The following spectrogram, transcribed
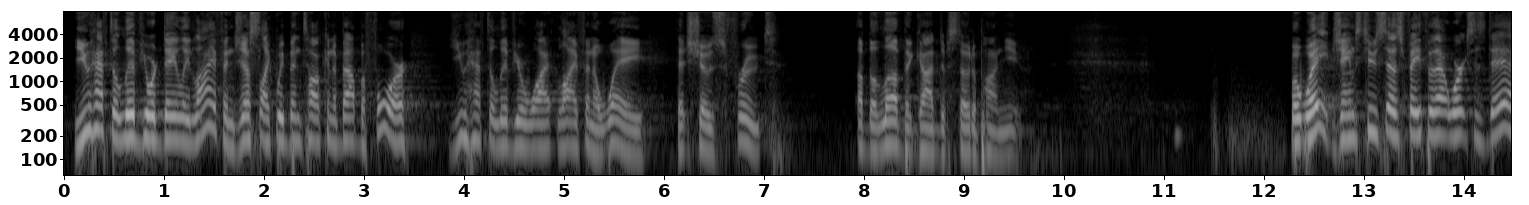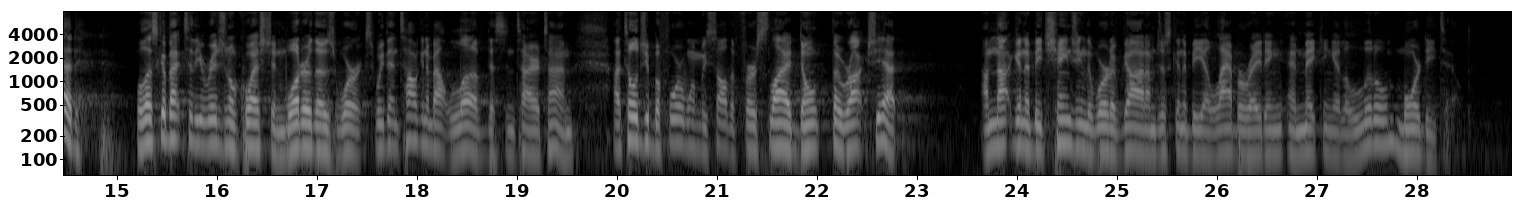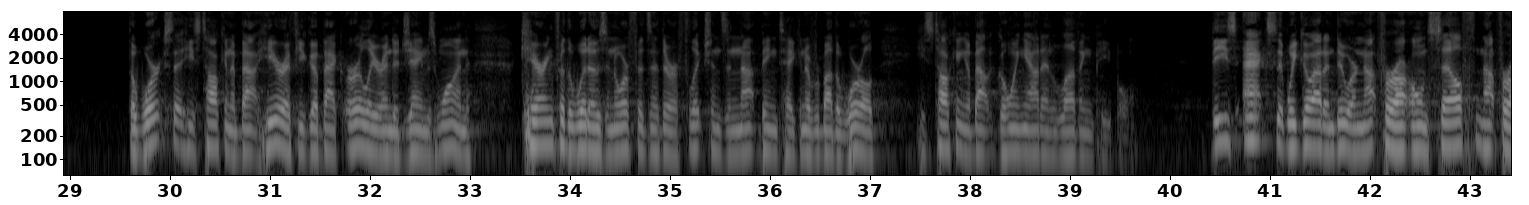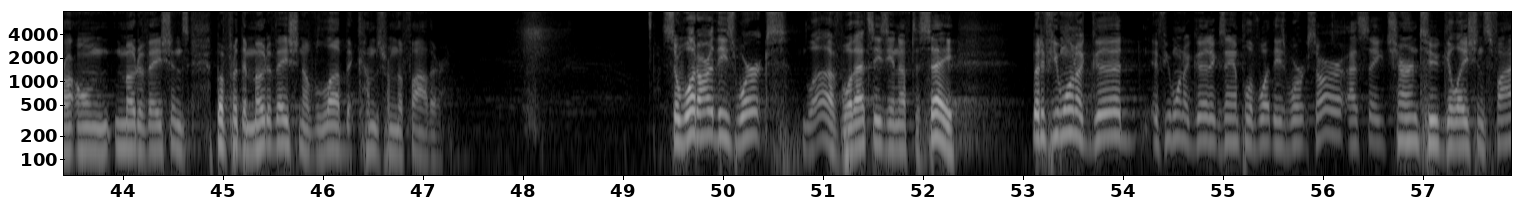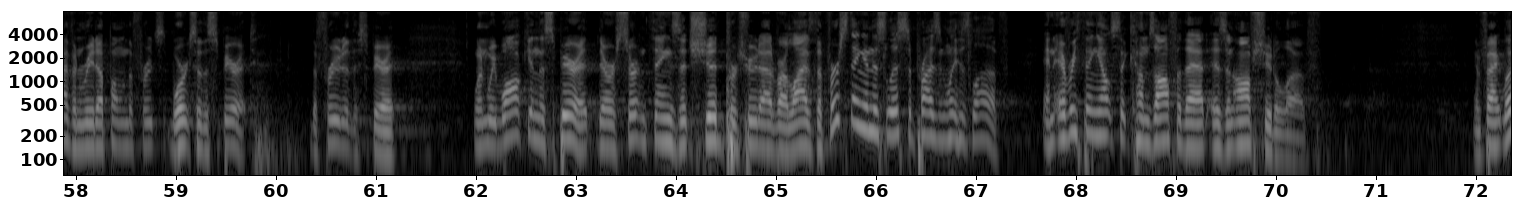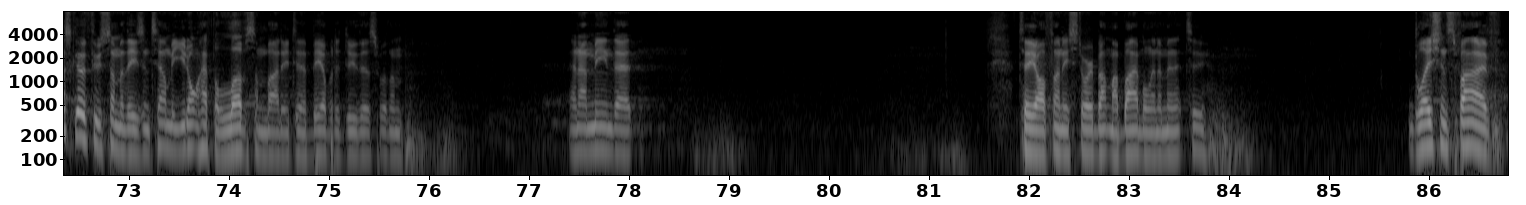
You have to live your daily life, and just like we've been talking about before, you have to live your life in a way that shows fruit of the love that God bestowed upon you. But wait, James 2 says faith without works is dead. Well, let's go back to the original question. What are those works? We've been talking about love this entire time. I told you before when we saw the first slide, don't throw rocks yet. I'm not going to be changing the Word of God. I'm just going to be elaborating and making it a little more detailed. The works that he's talking about here, if you go back earlier into James 1, caring for the widows and orphans and their afflictions and not being taken over by the world, he's talking about going out and loving people these acts that we go out and do are not for our own self, not for our own motivations, but for the motivation of love that comes from the Father. So what are these works? Love. Well, that's easy enough to say. But if you want a good if you want a good example of what these works are, I say turn to Galatians 5 and read up on the fruits works of the spirit, the fruit of the spirit. When we walk in the spirit, there are certain things that should protrude out of our lives. The first thing in this list surprisingly is love. And everything else that comes off of that is an offshoot of love. In fact, let's go through some of these and tell me you don't have to love somebody to be able to do this with them. And I mean that. I'll tell you all a funny story about my Bible in a minute, too. Galatians 5.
